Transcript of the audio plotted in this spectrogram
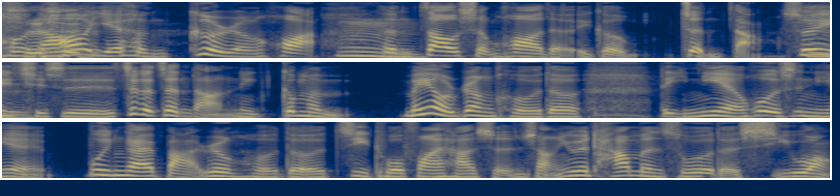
然后也很个人化、嗯、很造神化的一个政党。所以其实这个政党你根本没有任何的理念，或者是你也不应该把任何的寄托放在他身上，因为他们所有的希望。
